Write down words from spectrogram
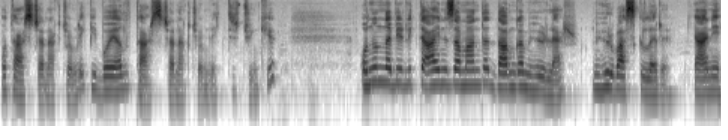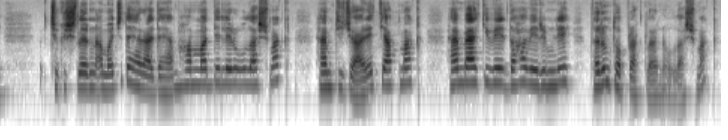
O tarz çanak çömlek bir boyalı tarz çanak çömlektir çünkü. Onunla birlikte aynı zamanda damga mühürler, mühür baskıları. Yani çıkışların amacı da herhalde hem ham maddelere ulaşmak hem ticaret yapmak hem belki ve daha verimli tarım topraklarına ulaşmak.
